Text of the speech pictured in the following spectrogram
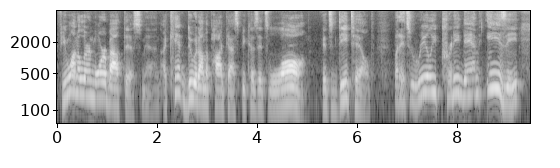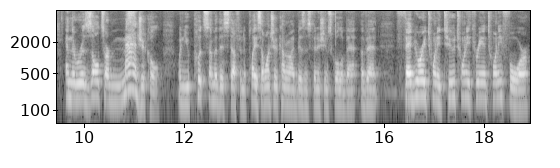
If you want to learn more about this, man, I can't do it on the podcast because it's long, it's detailed, but it's really pretty damn easy, and the results are magical when you put some of this stuff into place. I want you to come to my business finishing school event, event February 22, 23, and 24,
